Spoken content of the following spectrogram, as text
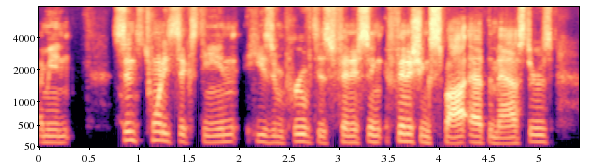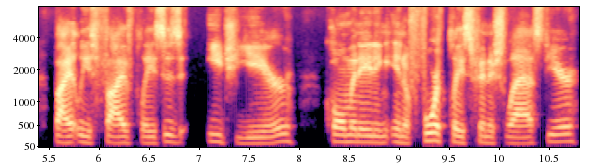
I mean, since 2016, he's improved his finishing finishing spot at the Masters by at least five places each year, culminating in a fourth place finish last year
